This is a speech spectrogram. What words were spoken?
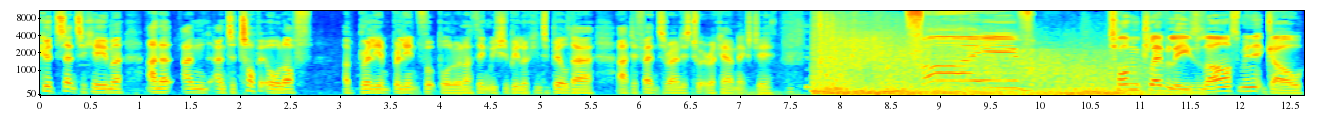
good sense of humour, and a, and and to top it all off, a brilliant, brilliant footballer. And I think we should be looking to build our, our defence around his Twitter account next year. Five. Tom Cleverley's last minute goal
